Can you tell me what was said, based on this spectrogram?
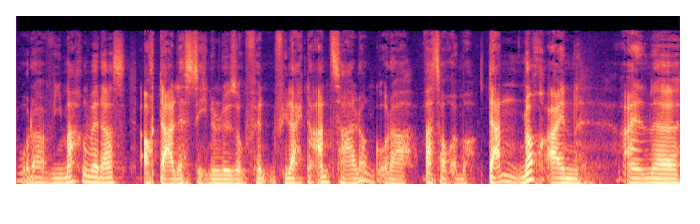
oder wie machen wir das? Auch da lässt sich eine Lösung finden, vielleicht eine Anzahlung oder was auch immer. Dann noch ein ein äh,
